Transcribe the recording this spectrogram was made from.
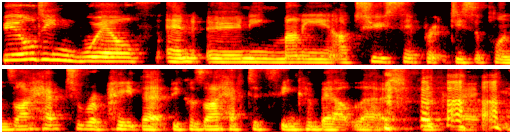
Building wealth and earning money are two separate disciplines. I have to repeat that because I have to think about that. Okay.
